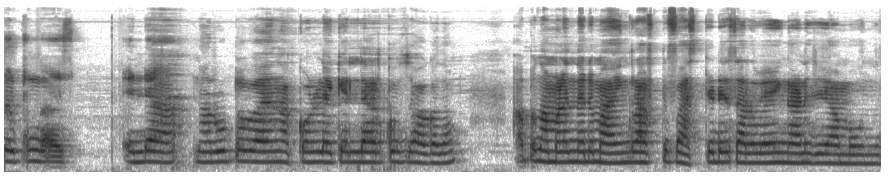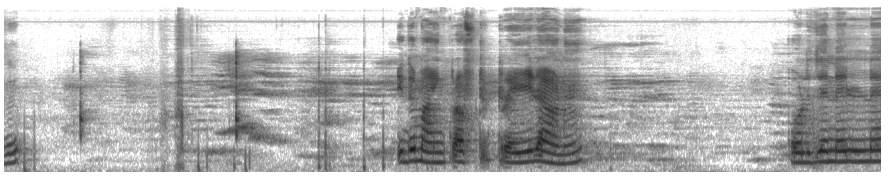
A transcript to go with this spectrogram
വെൽക്കം ഗായ്സ് എന്റെ നറൂട്ടോ എന്ന അക്കൗണ്ടിലേക്ക് എല്ലാവർക്കും സ്വാഗതം. അപ്പോൾ നമ്മൾ ഇന്നൊരു മൈൻക്രാഫ്റ്റ് ഫസ്റ്റ് ഡേ സർവൈവിംഗ് ആണ് ചെയ്യാൻ പോകുന്നത്. ഇത് മൈൻക്രാഫ്റ്റ് ട്രെയിലാണ് ഒറിജിനലിന്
